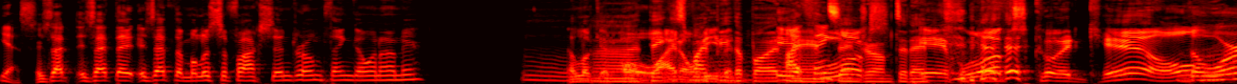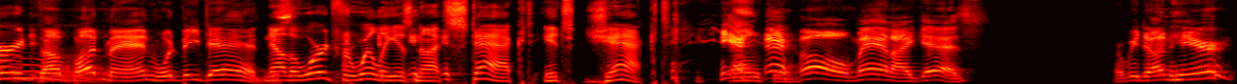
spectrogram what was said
Yes. Is that is that the, is that the Melissa Fox syndrome thing going on there? Now look at Uh, I oh, think I this don't might be even. the Budman if looks- syndrome today. If looks could kill, The word- the Budman would be dead. Now, the word for Willie is not stacked, it's jacked. Thank you. oh man, I guess. Are we done here?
